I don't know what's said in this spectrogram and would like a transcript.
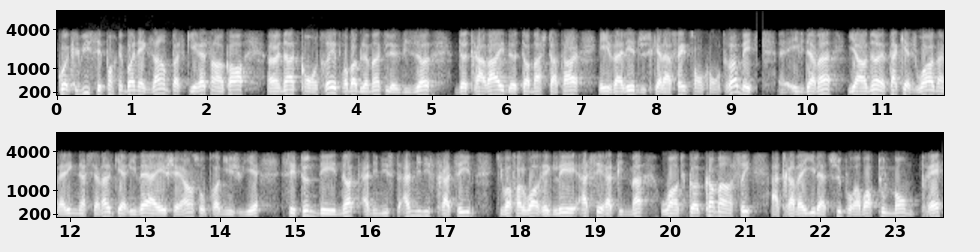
Quoique lui, c'est pas un bon exemple parce qu'il reste encore un an de contrat et probablement que le visa de travail de Thomas Tatar est valide jusqu'à la fin de son contrat. Mais évidemment, il y en a un paquet de joueurs dans la Ligue nationale qui arrivaient à échéance au 1er juillet. C'est une des notes administratives qu'il va falloir régler assez rapidement, ou en tout cas commencer à travailler là-dessus pour avoir tout le monde prêt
